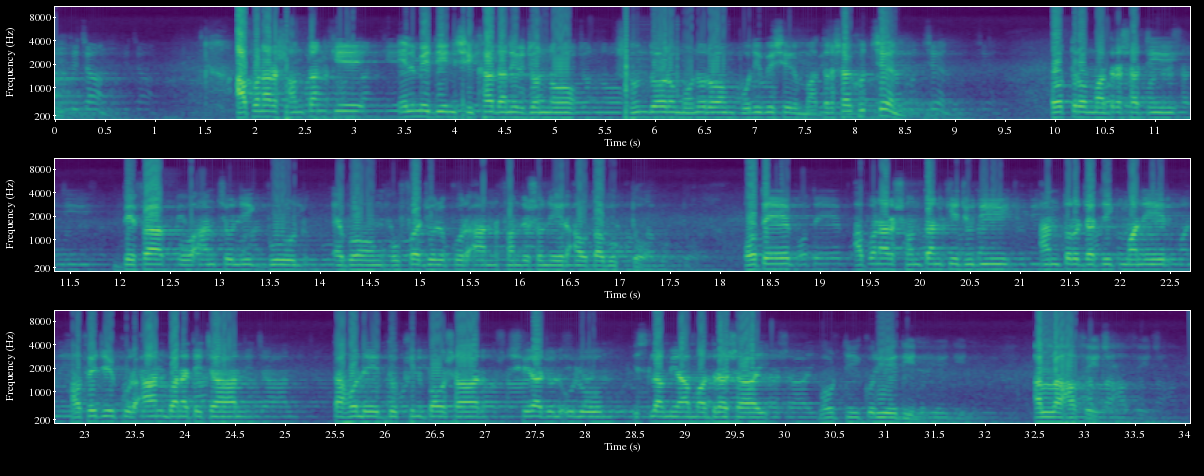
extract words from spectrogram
আপনার সন্তানকে এলমে এলমেদিন শিক্ষাদানের জন্য সুন্দর মনোরম পরিবেশের মাদ্রাসা খুঁজছেন? পত্র মাদ্রাসাটি বেফাক ও আঞ্চলিক বোর্ড এবং হুফাজুল কোরআন ফাউন্ডেশনের আওতাভুক্ত। অতএব আপনার সন্তানকে যদি আন্তর্জাতিক মানের হাফেজে কোরআন বানাতে চান তাহলে দক্ষিণ পাওসার সিরাজুল উলুম ইসলামিয়া মাদ্রাসায় ভর্তি করিয়ে দিন। আল্লাহ হাফেজ।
